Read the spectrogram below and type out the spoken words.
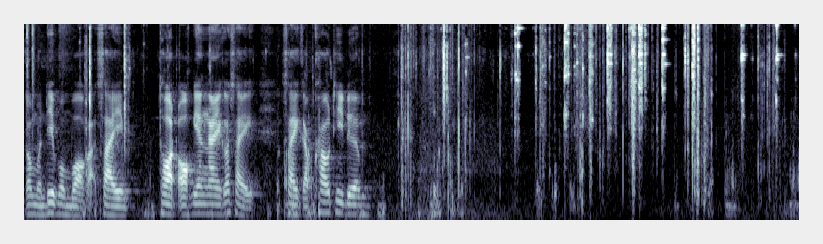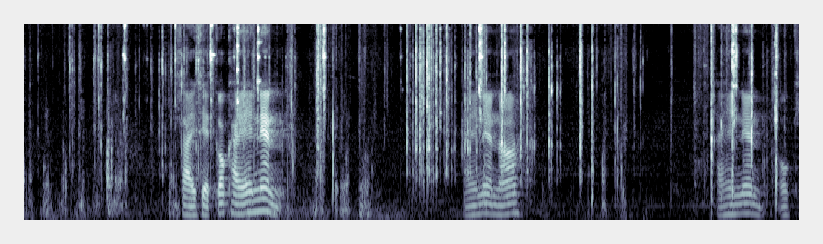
ก็เหมือนที่ผมบอกอะใส่ถอดออกยังไงก็ใส่ใส่กลับเข้าที่เดิมใส่เสร็จก็ไขให้แน่นไขให้แน่นเนาะ ใช้ให้แน่น โอเค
